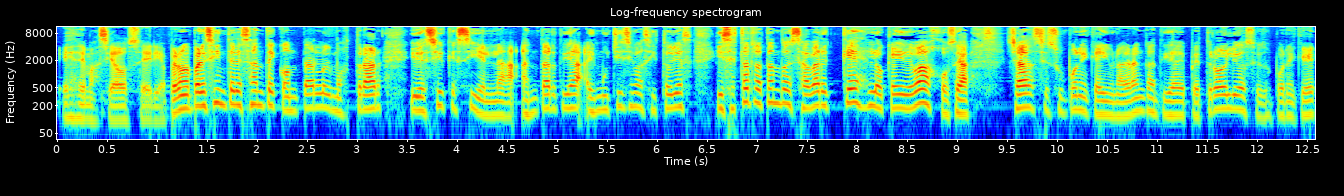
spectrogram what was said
es demasiado seria. Pero me parece interesante contarlo y mostrar y decir que sí, en la Antártida hay muchísimas historias y se está tratando de saber qué es lo que hay debajo. O sea, ya se supone que hay una gran cantidad de petróleo, se supone que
